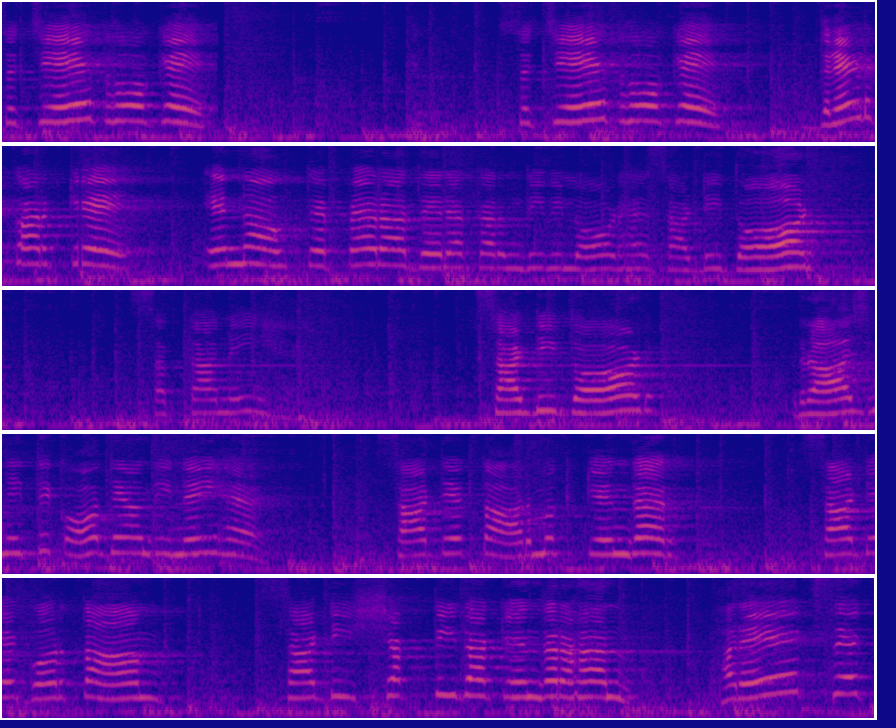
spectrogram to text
ਸੁਚੇਤ ਹੋ ਕੇ, ਸੁਚੇਤ ਹੋ ਕੇ ਦ੍ਰਿੜ ਕਰਕੇ ਇਹਨਾਂ ਉੱਤੇ ਪਹਿਰਾ ਦੇਰਾ ਕਰਨ ਦੀ ਵੀ ਲੋੜ ਹੈ। ਸਾਡੀ ਦੌੜ ਸੱਤਾ ਨਹੀਂ ਹੈ। ਸਾਡੀ ਦੌੜ ਰਾਜਨੀਤਿਕ ਅਹੁਦਿਆਂ ਦੀ ਨਹੀਂ ਹੈ। ਸਾਡੇ ਧਾਰਮਿਕ ਕੇਂਦਰ ਸਾਡੇ ਗੁਰਧਾਮ ਸਾਡੀ ਸ਼ਕਤੀ ਦਾ ਕੇਂਦਰ ਹਨ। ਹਰੇਕ ਸਿੱਖ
